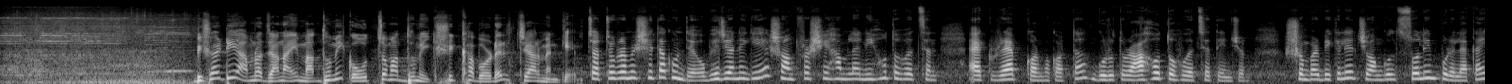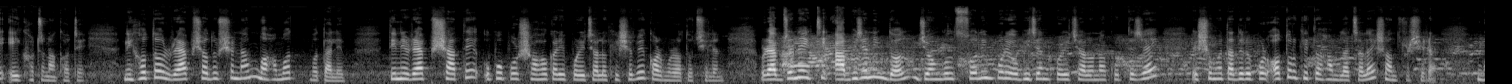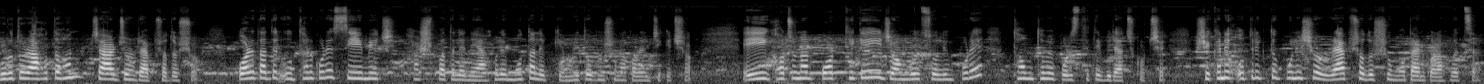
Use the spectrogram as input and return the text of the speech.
বিষয়টি আমরা জানাই মাধ্যমিক ও উচ্চ মাধ্যমিক শিক্ষা বোর্ডের চেয়ারম্যানকে। চট্টগ্রামের সীতাকুণ্ডে অভিযানে গিয়ে সন্ত্রাসী হামলায় নিহত হয়েছেন এক র্যাব কর্মকর্তা, গুরুতর আহত হয়েছে তিনজন। সোমবার বিকেলে জঙ্গল সলিমপুর এলাকায় এই ঘটনা ঘটে। নিহত র্যাব সদস্যের নাম মোহাম্মদ মোতালেব। তিনি র্যাব সাথে উপপুর সহকারী পরিচালক হিসেবে কর্মরত ছিলেন। র্যাব জানায়, একটি আভিযানিক দল জঙ্গল সলিমপুরে অভিযান পরিচালনা করতে যায়। এ সময় তাদের উপর অতর্কিত হামলা চালায় সন্ত্রাসীরা। গুরুতর আহত হন চারজন র্যাব সদস্য। পরে তাদের উদ্ধার করে সিএমএইচ হাসপাতালে নেওয়া হলে মোতালেবকে মৃত ঘোষণা করেন চিকিৎসক। এই ঘটনার পর থেকেই জঙ্গল সলিমপুরে থমথমে পরিস্থিতি বিরাজ করছে। সেখানে অতিরিক্ত পুলিশ ও র্যাব সদস্য মোতায়েন করা হয়েছে।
